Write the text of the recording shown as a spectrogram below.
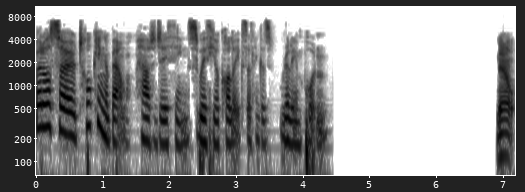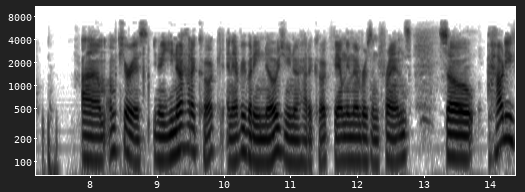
But also, talking about how to do things with your colleagues, I think, is really important. Now, um, I'm curious. You know, you know how to cook, and everybody knows you know how to cook, family members and friends. So, how do you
